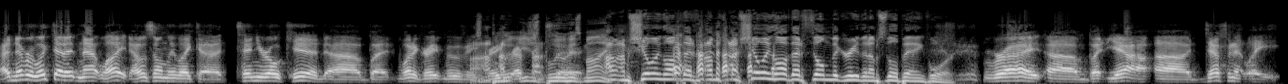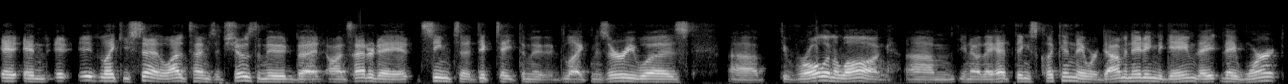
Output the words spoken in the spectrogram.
I never looked at it in that light. I was only like a 10 year old kid, uh, but what a great movie. Great you just blew his mind. I'm, I'm showing off that I'm, I'm showing off that film degree that I'm still paying for. Right. Um, but yeah, uh, definitely. It, and it, it, like you said, a lot of times it shows the mood, but on Saturday it seemed to dictate the mood. Like Missouri was uh, rolling along. Um, you know, they had things clicking. They were dominating the game. They they weren't.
